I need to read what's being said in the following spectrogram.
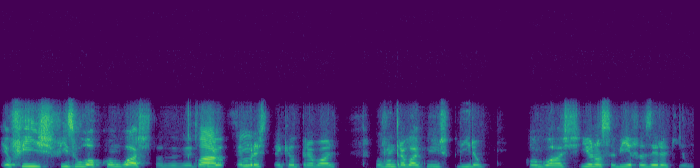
eu fiz, fiz o logo com gosto, estás a ver? Claro, lembras-te daquele trabalho? Houve um trabalho que nos pediram com guache e eu não sabia fazer aquilo.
